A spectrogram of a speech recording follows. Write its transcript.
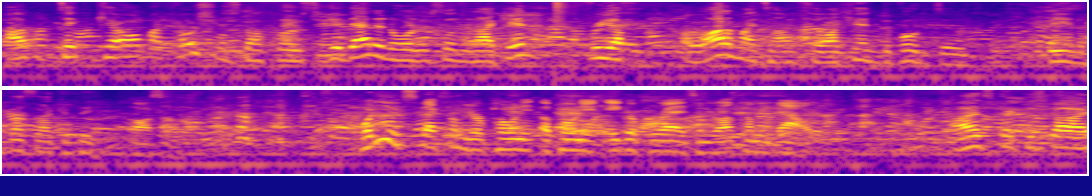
I'm taking care of all my personal stuff first to get that in order so that I can free up a lot of my time so I can devote it to being the best I can be. Awesome. What do you expect from your opponent, opponent Adriel Perez, in your upcoming bout? I expect this guy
